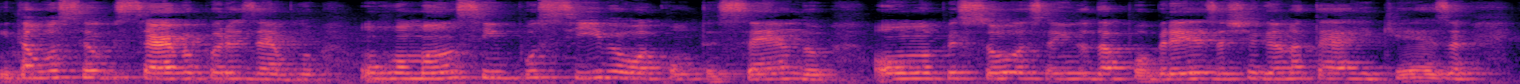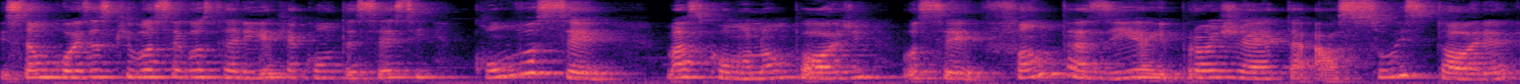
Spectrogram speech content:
Então você observa, por exemplo, um romance impossível acontecendo ou uma pessoa saindo da pobreza, chegando até a riqueza, e são coisas que você gostaria que acontecesse com você, mas como não pode, você fantasia e projeta a sua história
